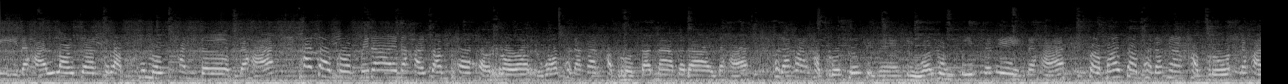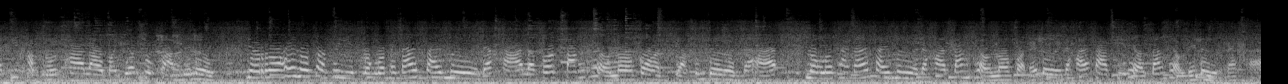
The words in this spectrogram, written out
ดีๆนะคะ เราจะกลับขึ้นรถคันเดิมนะคะ ถ้าจำรถไม่ได้นะคะจำพอขอรอหรือว่าพนักงานขับรถด้านหน้าก็ได้นะคะ พนักงานขับรถเสื้อสีแดงหรือว่าลุงมิตรนั่นเองนะคะ สามารถจำพนักงานขับรถนะคะ ที่ขับรถพาเรามาเยี่ยมชมฟาร์มได้เลยเดี๋ยวรอให้รถจักรยานลงรถทางด้านซ้ายมือนะคะ แล้วก็ตั้งแถวรอก่อนอย่าเพิ่งเดินนะคะ ลงรถทางด้านซ้ายมือนะคะ ตั้งแถวรอก่อนได้เลยนะคะสามสี่แถวตั้งแถวได้เลยนะคะ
